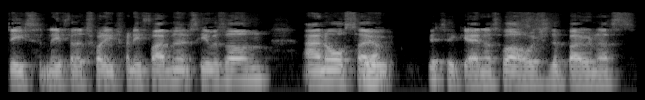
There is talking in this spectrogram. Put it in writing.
decently for the 20, 25 minutes he was on, and also Yeah. fit again as well, which is a bonus.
